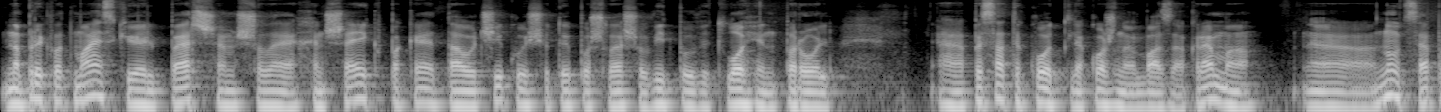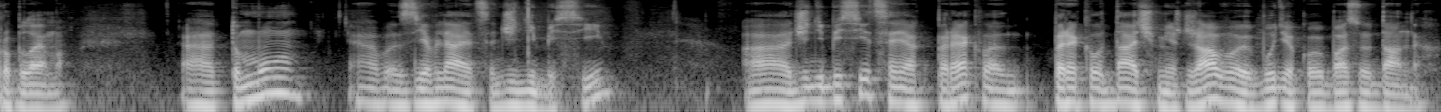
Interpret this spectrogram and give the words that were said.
Наприклад, MySQL першим шле хендшейк пакет та очікує, що ти пошлеш у відповідь логін, пароль. Е, Писати код для кожної бази окремо, е, ну, це проблема. Е, Тому е, з'являється GDBC. GDBC це як переклад, перекладач між Java і будь-якою базою даних.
